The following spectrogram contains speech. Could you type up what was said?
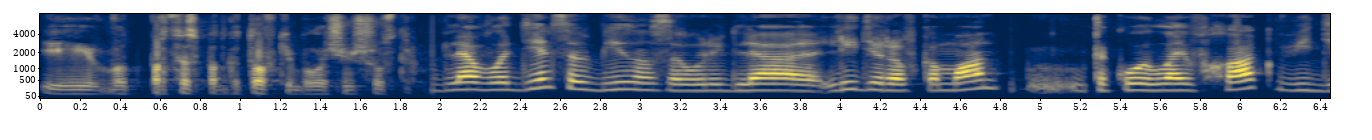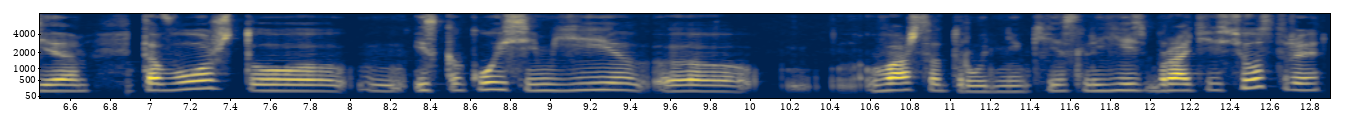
И вот процесс подготовки был очень шустрый. Для владельцев бизнеса или для лидеров команд такой лайфхак в виде того, что из какой семьи э, ваш сотрудник. Если есть братья и сестры,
